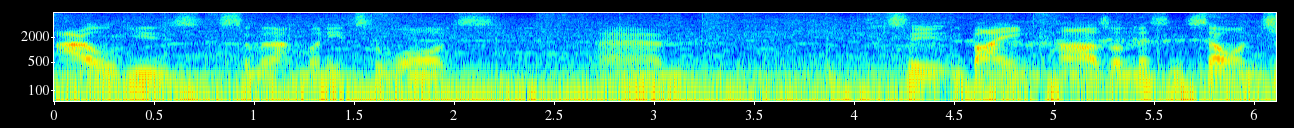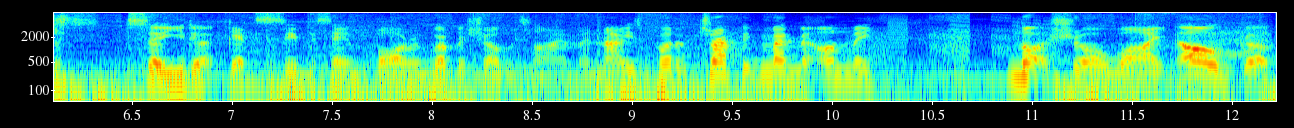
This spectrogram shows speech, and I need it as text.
I'll use some of that money towards, um, to buying cars on this and so on, just so you don't get to see the same boring rubbish all the time. And now he's put a traffic magnet on me. Not sure why. Oh god.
